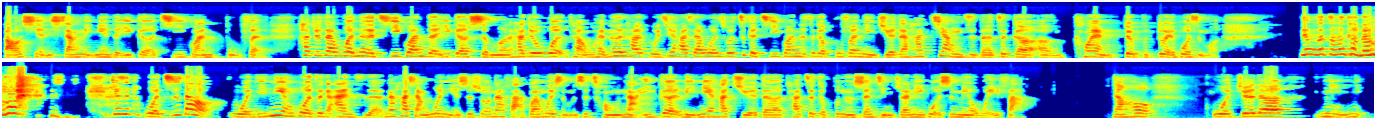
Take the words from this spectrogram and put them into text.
保险箱里面的一个机关部分，他就在问那个机关的一个什么，他就问他，我反正他我记得他是在问说这个机关的这个部分，你觉得他这样子的这个嗯 claim 对不对或什么？那我怎么可能会？就是我知道我已经念过这个案子了。那他想问你是说，那法官为什么是从哪一个里面他觉得他这个不能申请专利，或者是没有违法？然后我觉得你你。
